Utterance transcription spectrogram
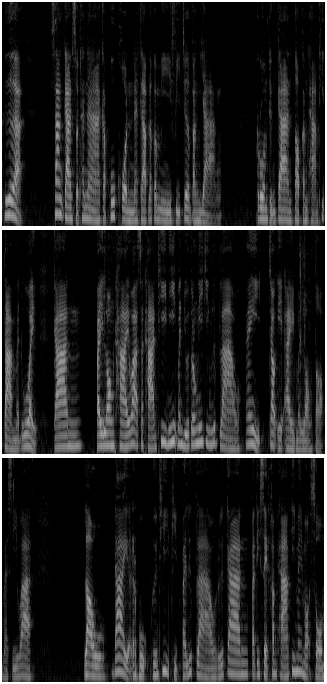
เพื่อสร้างการสนทนากับผู้คนนะครับ แล้วก็มีฟีเจอร์บางอย่าง รวมถึงการตอบคำถามที่ตามมาด้วย การไปลองทายว่าสถานที่นี้มันอยู่ตรงนี้จริงหรือเปล่า ให้เจ้า AI มันลองตอบมาซิว่า เราได้ระบุพื้นที่ผิดไปหรือเปล่า หรือการปฏิเสธคำถามที่ไม่เหมาะสม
